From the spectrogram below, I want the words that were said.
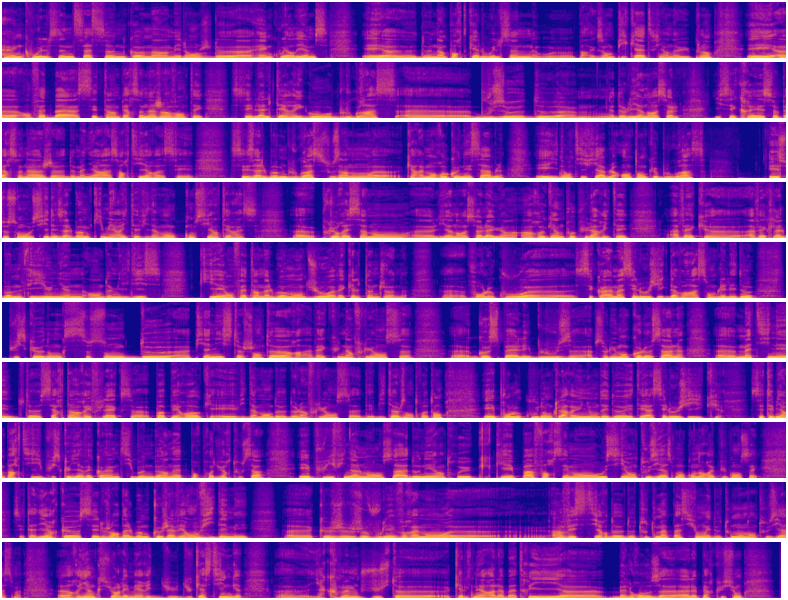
Hank Wilson, ça sonne comme un mélange de euh, Hank Williams et euh, de n'importe quel Wilson, par exemple Pickett, il y en a eu plein. Et en fait, bah, c'est un personnage inventé. C'est l'alter ego bluegrass bouseux de, de Leon Russell. Il s'est créé ce personnage de manière à sortir ses, ses albums bluegrass sous un nom carrément reconnaissable et identifiable en tant que bluegrass. Et ce sont aussi des albums qui méritent évidemment qu'on s'y intéresse. Euh, plus récemment, euh, Leon Russell a eu un, regain de popularité avec, euh, avec l'album The Union en 2010, qui est en fait un album en duo avec Elton John. Pour le coup, c'est quand même assez logique d'avoir assemblé les deux, puisque donc ce sont deux pianistes chanteurs avec une influence euh, gospel et blues absolument colossal, euh, matiné de certains réflexes euh, pop et rock et évidemment de, de l'influence des Beatles entre temps. Et pour le coup, donc la réunion des deux était assez logique. C'était bien parti puisqu'il y avait quand même T-Bone Burnett pour produire tout ça. Et puis finalement, ça a donné un truc qui est pas forcément aussi enthousiasmant qu'on aurait pu penser. C'est-à-dire que c'est le genre d'album que j'avais envie d'aimer, euh, que je, je, voulais vraiment euh, investir de, de, toute ma passion et de tout mon enthousiasme, euh, rien que sur les mérites du, du casting. Il y a quand même juste Keltner à la batterie, Belle Rose à, à la percussion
